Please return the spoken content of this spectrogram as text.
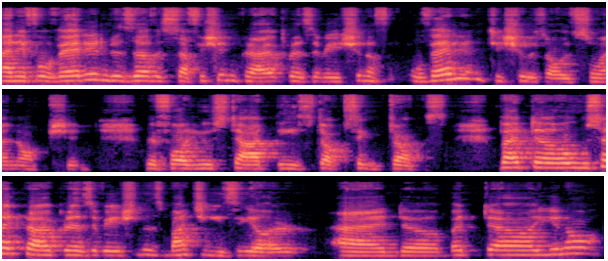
And if ovarian reserve is sufficient cryopreservation of ovarian tissue is also an option before you start these toxic drugs. But uh, oocyte cryopreservation is much easier and uh, but uh, you know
